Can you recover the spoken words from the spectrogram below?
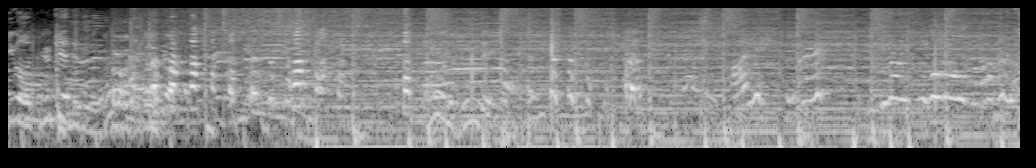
이거 이렇게 해야 되는 거야? 이거는 뭔데? 아니 왜 이런 수고로움을 하면서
